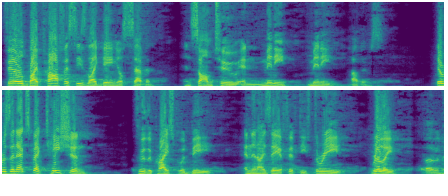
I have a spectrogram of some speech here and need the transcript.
filled by prophecies like Daniel 7 and Psalm 2 and many, many others. There was an expectation of who the Christ would be. And then Isaiah 53, really, uh,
